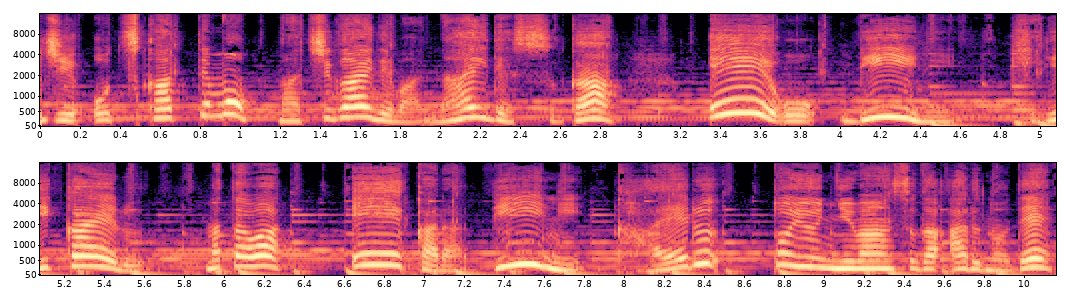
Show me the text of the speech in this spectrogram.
change を使っても間違いではないですが A を B に切り替えるまたは A から B に変えるというニュアンスがあるので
